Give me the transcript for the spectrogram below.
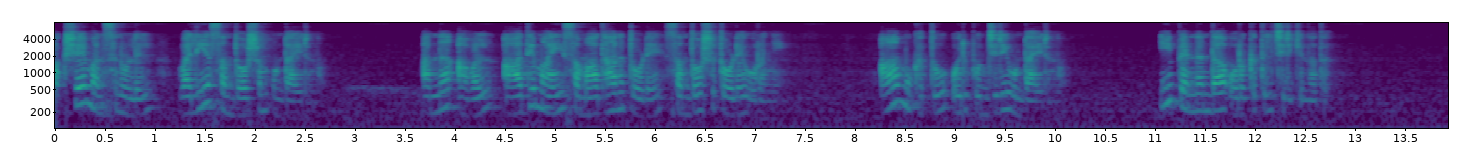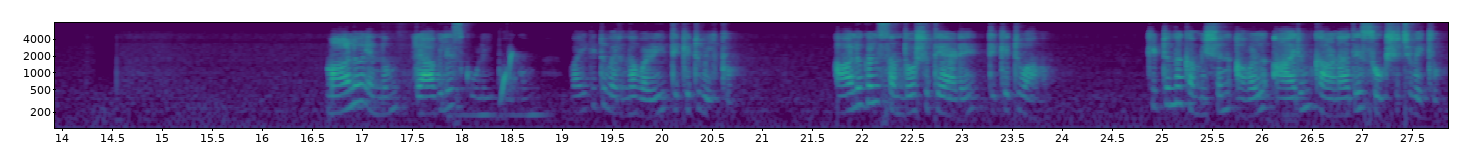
പക്ഷേ മനസ്സിനുള്ളിൽ വലിയ സന്തോഷം ഉണ്ടായിരുന്നു. അന്ന് അവൾ ആദ്യമായി സമാധാനത്തോടെ സന്തോഷത്തോടെ ഉറങ്ങി. ആ മുഖത്തു ഒരു പുഞ്ചിരി ഉണ്ടായിരുന്നു. ഈ പെണ്ണെന്താ ഉറക്കത്തിൽ ചിരിക്കുന്നത്? മാളു എന്നും രാവിലെ സ്കൂളിൽ പോകും വൈകിട്ട് വരുന്ന വഴി ടിക്കറ്റ് വിൽക്കും. ആളുകൾ സന്തോഷത്തെയാടെ ടിക്കറ്റ് വാങ്ങും. കിട്ടുന്ന കമ്മീഷൻ അവൾ ആരും കാണാതെ സൂക്ഷിച്ചു വെക്കും.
